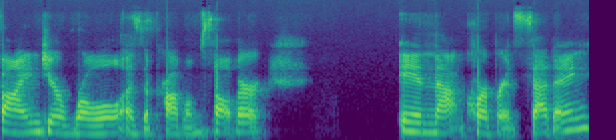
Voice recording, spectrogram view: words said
find your role as a problem solver in that corporate setting.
